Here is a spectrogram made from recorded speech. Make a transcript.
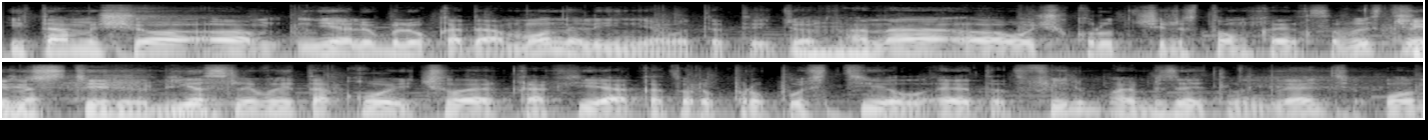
И там еще, э, я люблю, когда монолиния вот эта идет, Мгм. она э, очень круто через Том Хэнкса выстроена. Через стереолинию. Если вы такой человек, как я, который пропустил этот фильм, обязательно гляньте, он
